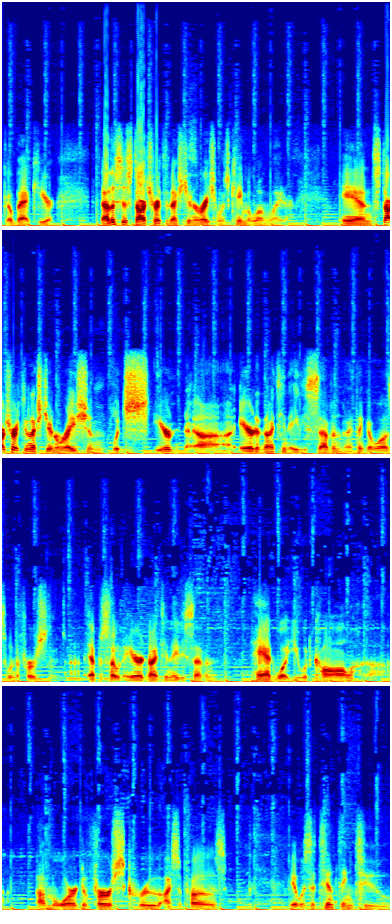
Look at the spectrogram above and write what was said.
go back here. Now, this is Star Trek The Next Generation, which came along later. And Star Trek The Next Generation, which aired, uh, aired in 1987, I think it was, when the first uh, episode aired, 1987, had what you would call uh, a more diverse crew, I suppose. It was attempting to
